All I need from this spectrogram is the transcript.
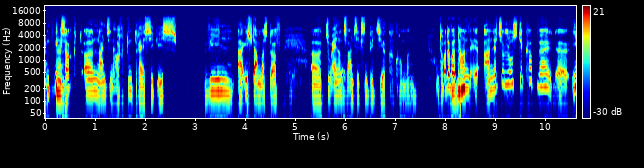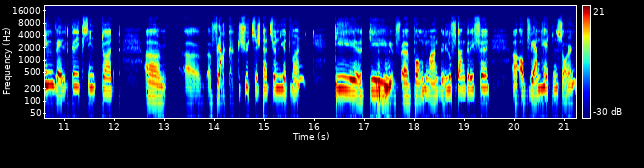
Und wie hm. gesagt, 1938 äh, ist Wien, äh, ist Stammersdorf äh, zum 21. Bezirk gekommen. Und hat aber mhm. dann äh, auch nicht so lustig gehabt, weil äh, im Weltkrieg sind dort äh, äh, Flakgeschütze stationiert worden, die die mhm. Äh, Bomben, Luftangriffe äh, abwehren hätten sollen.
